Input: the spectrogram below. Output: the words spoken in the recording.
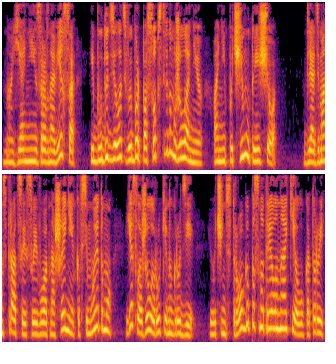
Но я не из равновеса и буду делать выбор по собственному желанию, а не по чьему-то еще. Для демонстрации своего отношения ко всему этому я сложила руки на груди и очень строго посмотрела на Акелу, который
